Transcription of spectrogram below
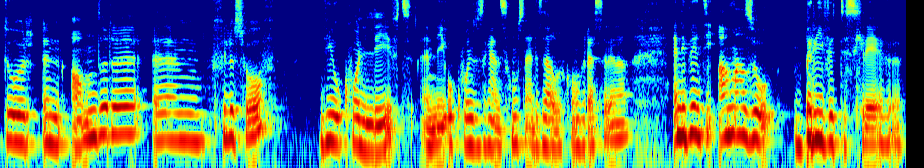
door een andere ehm, filosoof die ook gewoon leeft. En die ook gewoon, ze gaan soms naar dezelfde congressen en. En die begint die allemaal zo brieven te schrijven.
